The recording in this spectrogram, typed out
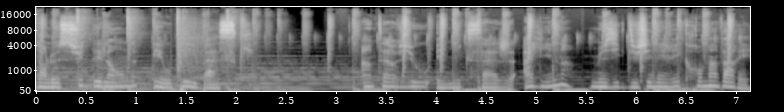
dans le sud des Landes et au Pays Basque. Interview et mixage Aline, musique du générique Romain Varé.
